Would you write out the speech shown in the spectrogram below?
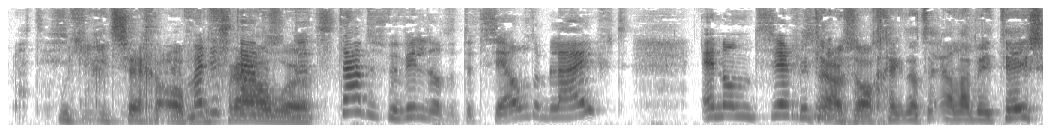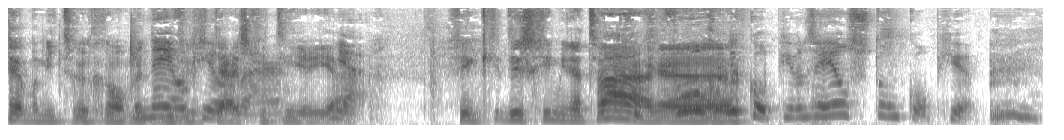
Het Moet je echt iets zeggen over maar de vrouwen? dus, er staat dus, we willen dat het hetzelfde blijft. En dan Ik zeggen vind het ze... trouwens wel gek dat de LHBT's helemaal niet terugkomen met nee, ook heel raar. diversiteitscriteria. Ja. Vind ik discriminatoire. Goed, volgende eh, kopje, want het is een heel stom kopje.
